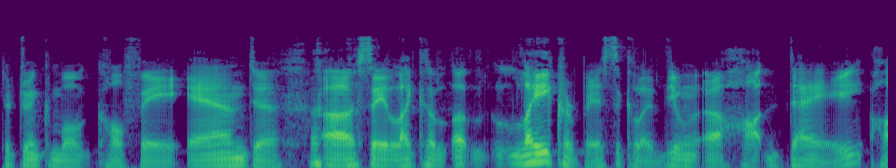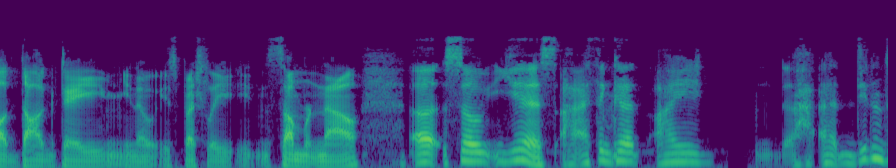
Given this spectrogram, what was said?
to drink more coffee and uh, uh, say like a, a basically during a hot day, hot dog day, you know, especially in summer now. Uh, so yes, I think I I didn't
